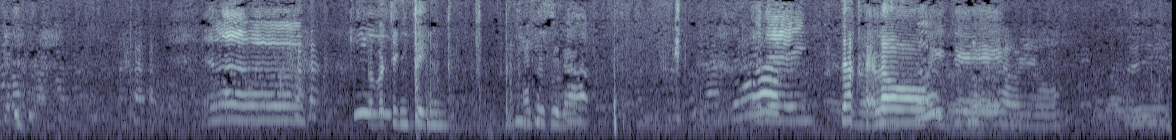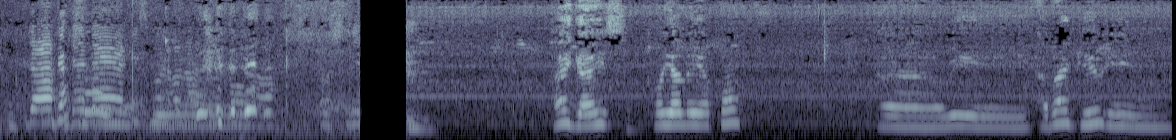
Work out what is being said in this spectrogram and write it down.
ka Hello. Taba ching ching. Asa sila? Jack, hello. AJ, how are you? Jack, Dede, kiss mo na Hi guys, Kuya Lea po. Uh, we arrived here in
